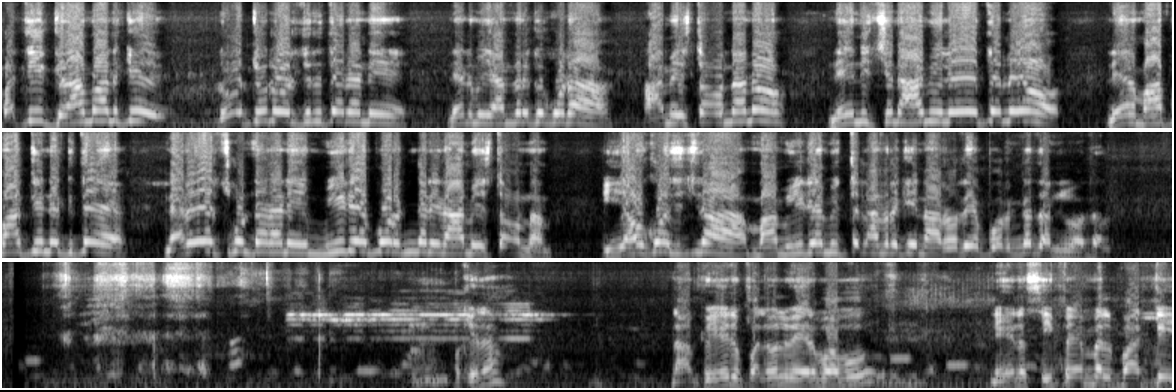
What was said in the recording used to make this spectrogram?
ప్రతి గ్రామానికి డోర్ టు డోర్ తిరుగుతానని నేను మీ అందరికీ కూడా హామీ ఇస్తా ఉన్నాను. నేను ఇచ్చిన హామీలు ఏవైతే నేను మా పార్టీని ఎక్కితే నెరవేర్చుకుంటానని మీడియా పూర్వకంగా నేను హామీ ఇస్తా ఉన్నాను. ఈ అవకాశం ఇచ్చిన మా మీడియా మిత్రులందరికీ నా హృదయపూర్వకంగా ధన్యవాదాలు. ఓకేనా? నా పేరు పలువుల వీరబాబు. నేను సిపిఎంఎల్ పార్టీ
